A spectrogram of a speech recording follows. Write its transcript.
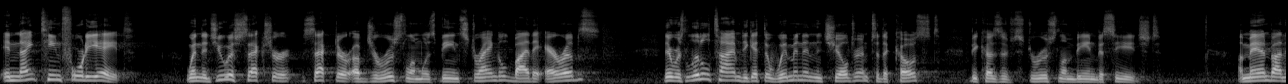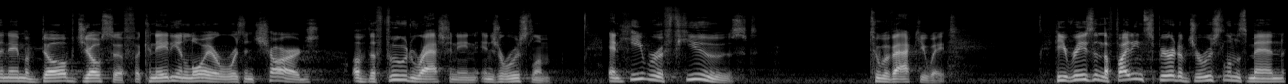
In 1948, when the Jewish sector, sector of Jerusalem was being strangled by the Arabs, there was little time to get the women and the children to the coast because of Jerusalem being besieged. A man by the name of Dov Joseph, a Canadian lawyer, was in charge of the food rationing in Jerusalem, and he refused to evacuate. He reasoned the fighting spirit of Jerusalem's men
